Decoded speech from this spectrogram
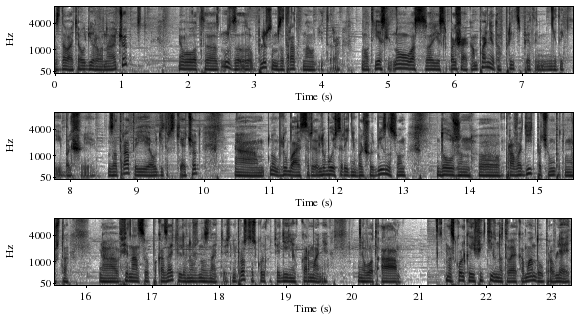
сдавать аудированную отчетность. Вот, ну, за- плюсом затраты на аудитора. Вот, если, ну, у вас, э, если большая компания, то, в принципе, это не такие большие затраты, и аудиторский отчет, а, ну, любая, любой средний большой бизнес, он должен э, проводить. Почему? Потому что э, финансовые показатели нужно знать. То есть не просто сколько у тебя денег в кармане, вот, а насколько эффективно твоя команда управляет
